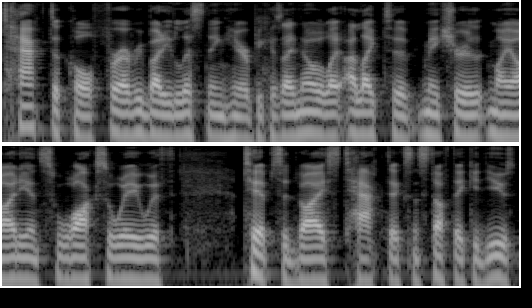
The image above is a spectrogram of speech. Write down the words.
tactical for everybody listening here because I know like, I like to make sure that my audience walks away with tips, advice, tactics, and stuff they could use.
